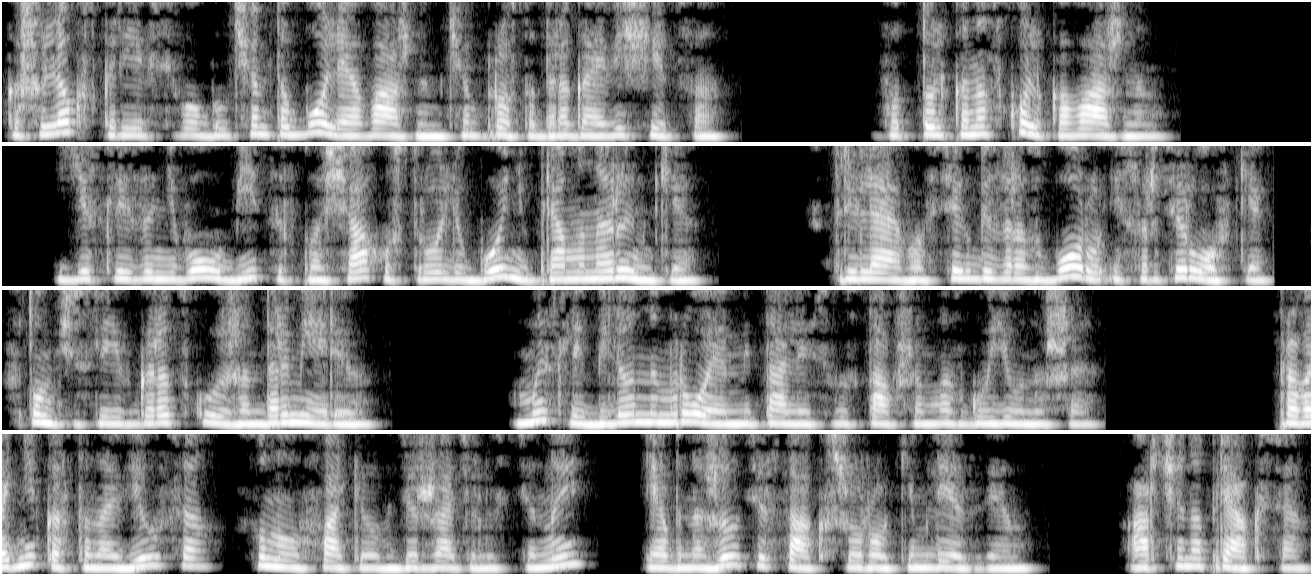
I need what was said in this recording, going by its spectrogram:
Кошелек, скорее всего, был чем-то более важным, чем просто дорогая вещица. Вот только насколько важным? Если из-за него убийцы в плащах устроили бойню прямо на рынке, стреляя во всех без разбору и сортировки, в том числе и в городскую жандармерию. Мысли беленным роем метались в уставшем мозгу юноши. Проводник остановился, сунул факел в держатель у стены и обнажил тесак с широким лезвием. Арчи напрягся.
